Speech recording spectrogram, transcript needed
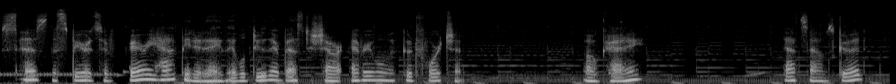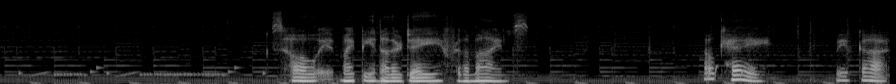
says the spirits are very happy today. They will do their best to shower everyone with good fortune. Okay. That sounds good. So it might be another day for the mines. Okay. We've got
